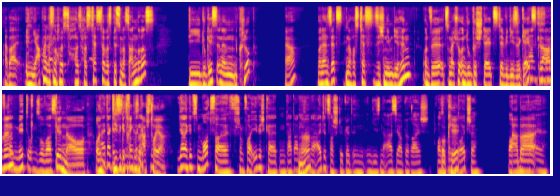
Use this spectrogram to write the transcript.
Aber in Japan ist ein Host Host Hostess-Service bisschen was anderes. Die, du gehst in einen Club, ja, und dann setzt eine Hostess sich neben dir hin und will zum Beispiel, und du bestellst dir wie diese Ja, Geldsklavin. mit und sowas. genau. Und Ah, da gibt's diese Getränke sind arschteuer. Ja, da gibt's einen Mordfall schon vor Ewigkeiten. Da hat einer Ne? so eine alte zerstückelt in, in diesen Asia-Bereich. War so Okay. Deutsche. War Aber geil.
